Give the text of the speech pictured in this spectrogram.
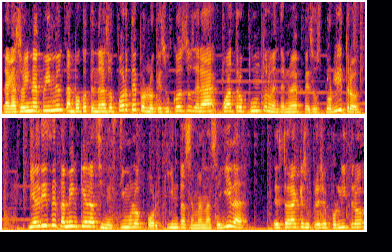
La gasolina premium tampoco tendrá soporte, por lo que su costo será 4.99 pesos por litro. Y el diésel también queda sin estímulo por quinta semana seguida. Esto hará que su precio por litro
